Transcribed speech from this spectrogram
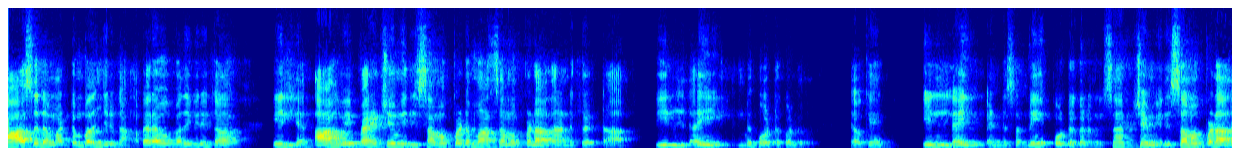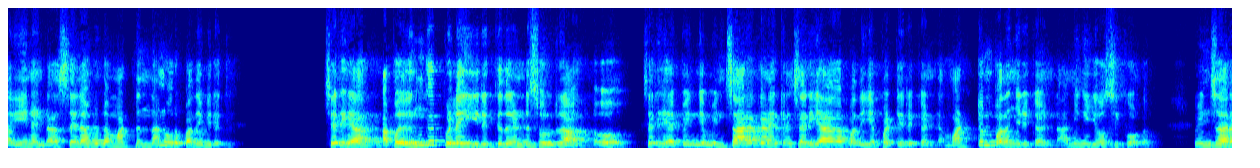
காசுல மட்டும் பதிஞ்சிருக்காங்க. வரவு பதிவு இருக்கா? இல்ல. ஆகவே பரட்சை மீதி சமப்படுமா சமப்படாதான்னு கேட்டா இல்லை என்று போட்டுக்கொள்ளும் ஓகே? இல்லை என்று சொல்லி போட்டுக்கொள்ளுங்க. சர்ச்சை மீது சமப்படாத. ஏனென்றால் செலவுல மட்டும்தான் ஒரு பதவி இருக்கு. சரியா? அப்ப எங்க பிழை இருக்குது என்று சொல்றாங்களோ சரியா? இப்ப இங்க மின்சார கணக்கில் சரியாக பதியப்பட்டிருக்கண்டா மட்டும் பதிஞ்சிருக்கண்டா நீங்க யோசிக்கணும். மின்சார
